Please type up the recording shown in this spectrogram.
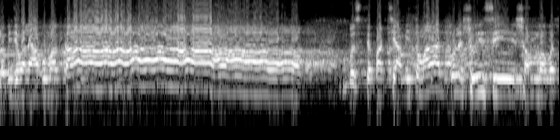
নবীজি বলে, আবু বকর, বুঝতে পারছি আমি তোমার বলে শুয়েছি সম্ভবত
